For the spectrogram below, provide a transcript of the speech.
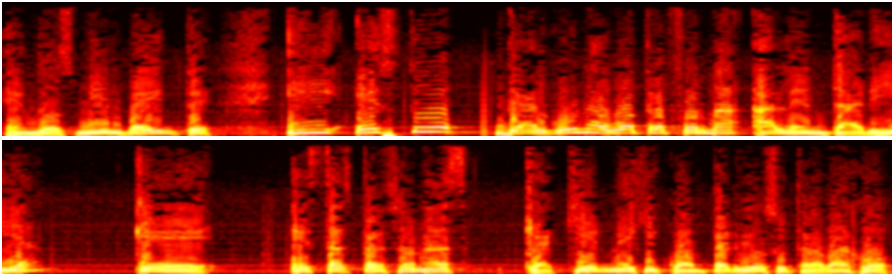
en 2020. Y esto, de alguna u otra forma, alentaría que estas personas que aquí en México han perdido su trabajo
